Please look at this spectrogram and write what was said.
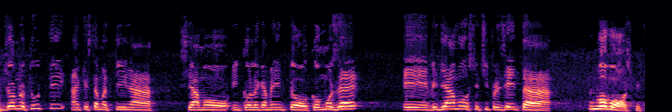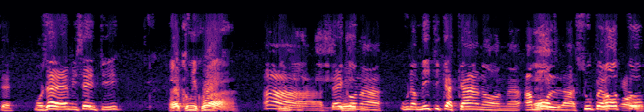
buongiorno a tutti, anche stamattina siamo in collegamento con Mosè e vediamo se ci presenta un nuovo ospite. Mosè, mi senti? Eccomi qua. Ah, sei con una, una mitica Canon a eh, molla Super 8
